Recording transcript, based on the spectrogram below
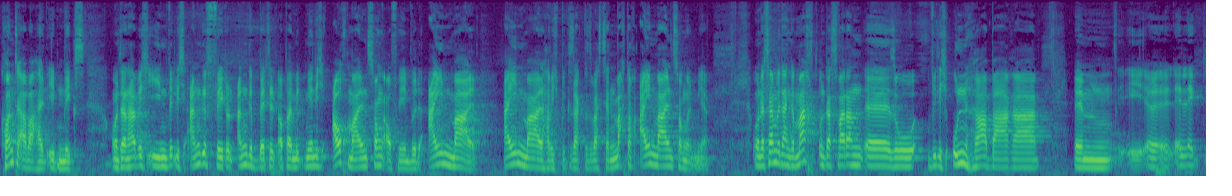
konnte aber halt eben nichts. Und dann habe ich ihn wirklich angefleht und angebettelt, ob er mit mir nicht auch mal einen Song aufnehmen würde. Einmal. Einmal habe ich gesagt, Sebastian, mach doch einmal einen Song mit mir. Und das haben wir dann gemacht und das war dann äh, so wirklich unhörbarer, ähm, äh, elekt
